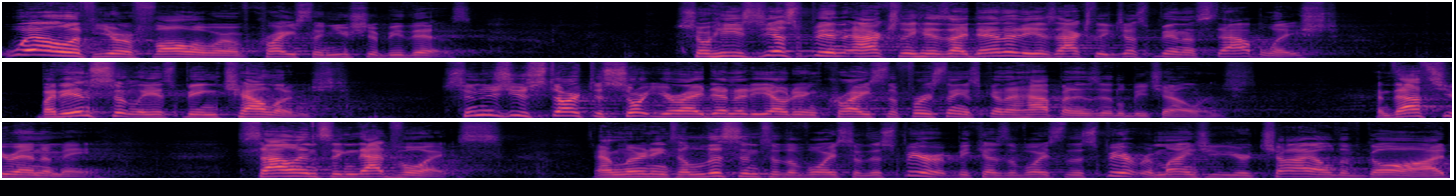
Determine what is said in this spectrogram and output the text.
Well, if you're a follower of Christ, then you should be this. So, he's just been actually, his identity has actually just been established, but instantly it's being challenged. As soon as you start to sort your identity out in Christ, the first thing that's going to happen is it'll be challenged. And that's your enemy, silencing that voice. And learning to listen to the voice of the Spirit because the voice of the Spirit reminds you you're a child of God.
